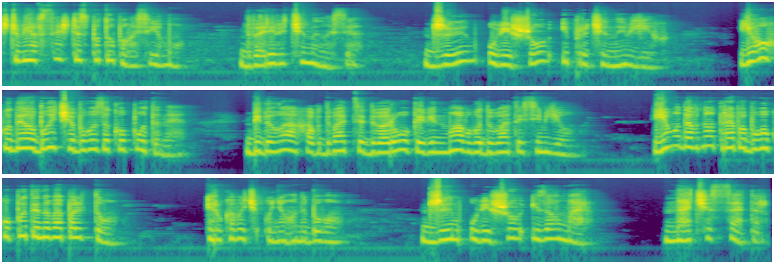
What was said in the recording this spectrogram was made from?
щоб я все ще сподобалася йому. Двері відчинилися. Джим увійшов і причинив їх. Його худе обличчя було закопотане. Бідолаха в 22 роки він мав годувати сім'ю. Йому давно треба було купити нове пальто, і рукавичок у нього не було. Джим увійшов і завмер, наче сетер,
